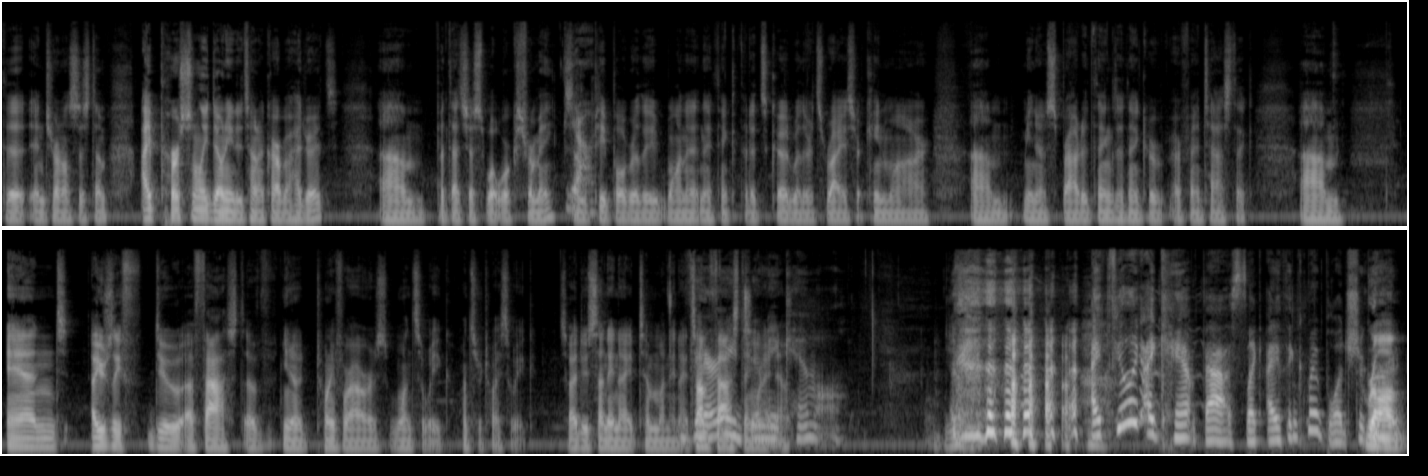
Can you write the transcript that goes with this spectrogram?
the internal system. I personally don't eat a ton of carbohydrates, um, but that's just what works for me. Some Yeah. people really want it and they think that it's good, whether it's rice or quinoa or um, you know sprouted things. I think are, are fantastic. Um, and I usually f- do a fast of you know 24 hours once a week, once or twice a week. So I do Sunday night to Monday night. So I'm fasting Jimmy right now. Kimmel. Yeah. I feel like I can't fast. Like I think my blood sugar Wrong.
